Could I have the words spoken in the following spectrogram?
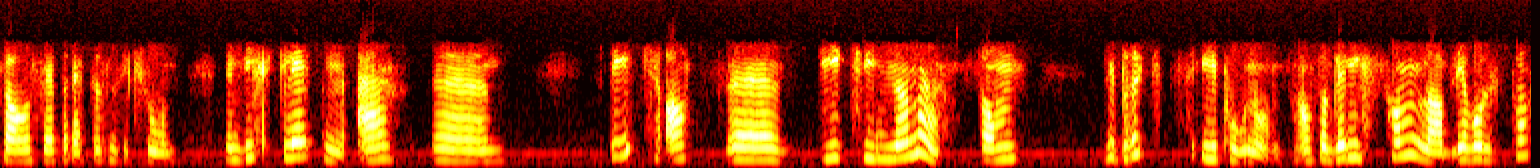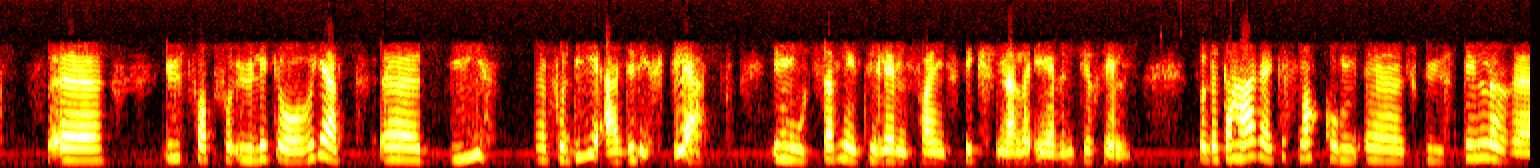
klarer å se på dette som fiksjon. Men virkeligheten er eh, slik at eh, de kvinnene som blir brukt i pornoen, altså blir mishandla, blir voldtatt, eh, utsatt for ulike overgrep, eh, de, for de er det virkelighet i motsetning til en science fiction eller eventyrfilm. Så dette her er ikke snakk om eh, skuespillere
